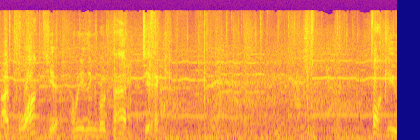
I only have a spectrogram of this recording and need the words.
I blocked you. How do you think about that, dick? Fuck you.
